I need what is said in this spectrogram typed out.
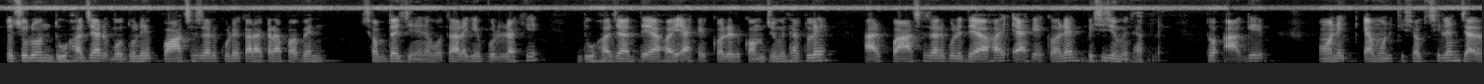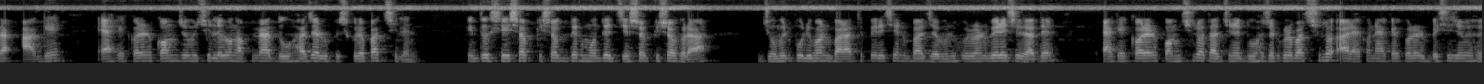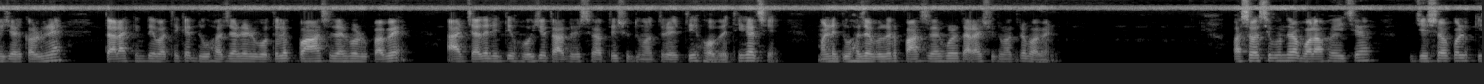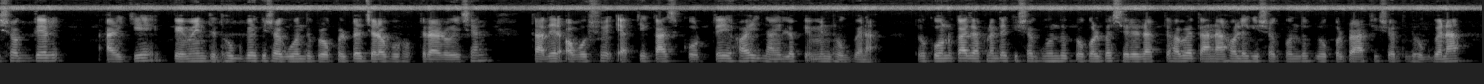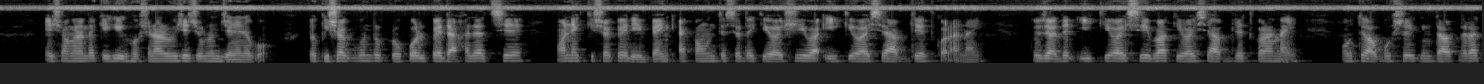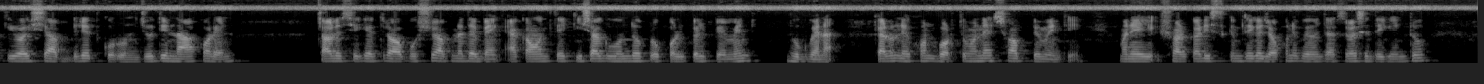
তো চলুন দু হাজার বদলে পাঁচ হাজার করে কারা কারা পাবেন সবটাই জেনে নেব। তার আগে বলে রাখি দু হাজার দেওয়া হয় এক একরের কম জমি থাকলে আর পাঁচ হাজার করে দেওয়া হয় এক একরের বেশি জমি থাকলে। তো আগে অনেক এমন কৃষক ছিলেন যারা আগে এক একরের কম জমি ছিল এবং আপনারা দু হাজার রুপিস করে পাচ্ছিলেন। কিন্তু সেই সব কৃষকদের মধ্যে যেসব কৃষকরা জমির পরিমাণ বাড়াতে পেরেছেন বা জমির পরিমাণ বেড়েছে যাদের এক একরের কম ছিল, তার জন্য দু হাজার করে পাচ্ছিল আর এখন এক একরের বেশি জমি হয়ে যাওয়ার কারণে তারা কিন্তু এবার থেকে দু হাজারের বদলে পাঁচ হাজার করে পাবে আর যাদের এটি হয়েছে তাদের সাথে শুধুমাত্র এটি হবে, ঠিক আছে? মানে দু হাজার বদলে পাঁচ হাজার করে তারাই শুধুমাত্র পাবেন। পাশাপাশি বন্ধুরা বলা হয়েছে যে সকল কৃষকদের আর কি পেমেন্ট ঢুকবে, কৃষক বন্ধু প্রকল্পের যারা উপভোক্তারা রয়েছেন, তাদের অবশ্যই একটি কাজ করতেই হয় না নাহলে পেমেন্ট ঢুকবে না। তো কোন কাজ আপনাদের কৃষক বন্ধু প্রকল্পে সেরে রাখতে হবে, তা না হলে কৃষক বন্ধু প্রকল্পে আর্থিক সহায়তা ঢুকবে না। এই সংক্রান্ত কী কী ঘোষণা রয়েছে চলুন জেনে নেব। তো কৃষক বন্ধু প্রকল্পে দেখা যাচ্ছে, অনেক কৃষকেরই ব্যাংক অ্যাকাউন্টের সাথে কেওয়াইসি বা ই কেওয়াইসি আপডেট করা নাই। তো যাদের ই কেওয়াইসি বা কেওয়াইসি আপডেট করা নাই, ওতে অবশ্যই কিন্তু আপনারা কেওয়াইসি আপডেট করুন। যদি না করেন, তাহলে সেক্ষেত্রে অবশ্যই আপনাদের ব্যাংক অ্যাকাউন্টে কৃষক বন্ধু প্রকল্পের পেমেন্ট ঢুকবে না। কারণ এখন বর্তমানে সব পেমেন্টই মানে সরকারি স্কিম থেকে যখনই পেমেন্ট আসবে, সেটি কিন্তু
